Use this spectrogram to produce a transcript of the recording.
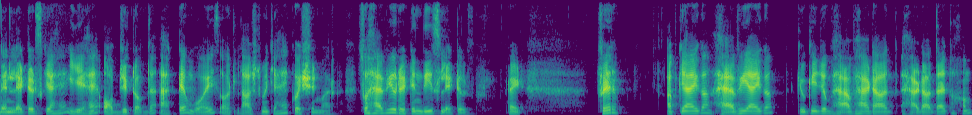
देन लेटर्स क्या है? ये है object of the active voice और लास्ट में क्या है? Question mark so have you written these letters right फिर अब क्या आएगा? हैव ही आएगा क्योंकि जब हैव हैड हैड आता है तो हम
